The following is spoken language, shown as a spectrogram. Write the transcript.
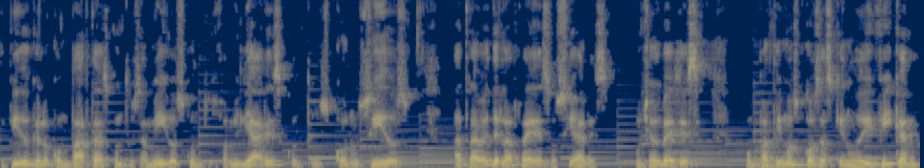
Te pido que lo compartas con tus amigos, con tus familiares, con tus conocidos a través de las redes sociales. Muchas veces compartimos cosas que no edifican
